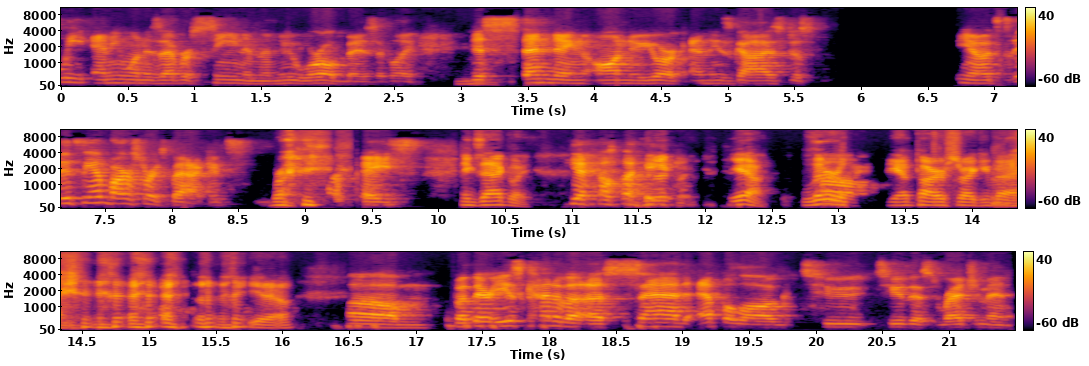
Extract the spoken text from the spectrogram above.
fleet anyone has ever seen in the New World, basically, mm-hmm. descending on New York, and these guys just, you know, it's it's the Empire Strikes Back. It's right face. exactly. Yeah. Like, yeah. Literally, um, the Empire Striking Back. you know. Um, but there is kind of a, a, sad epilogue to to this regiment.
